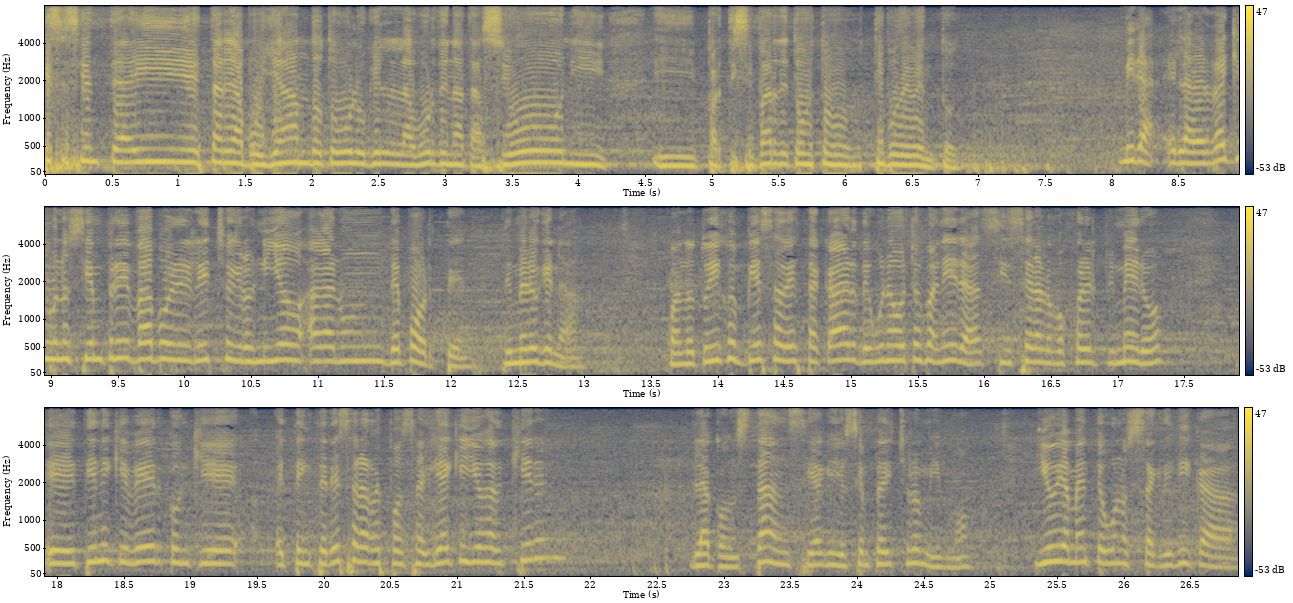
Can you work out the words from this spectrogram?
¿Qué se siente ahí estar apoyando todo lo que es la labor de natación y, participar de todos estos tipos de eventos? Mira, eh, la verdad que uno siempre va por el hecho de que los niños hagan un deporte, primero que nada. Cuando tu hijo empieza a destacar de una u otra manera, sin ser a lo mejor el primero, eh, tiene que ver con que eh, te interesa la responsabilidad que ellos adquieren, la constancia, que yo siempre he dicho lo mismo. Y obviamente uno se sacrifica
